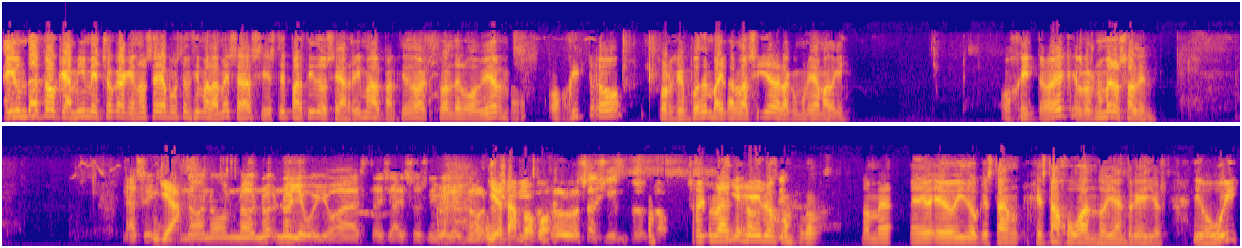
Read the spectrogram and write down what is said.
hay un dato que a mí me choca que no se haya puesto encima de la mesa. Si este partido se arrima al partido actual del gobierno, ojito, porque pueden bailar la silla de la Comunidad de Madrid. Ojito, eh, que los números salen. Así. Ya. No, no, no, no, no llego yo hasta a esos niveles. No, Yo tampoco. todos los asientos, no. Soy una Ya, tía y lo he sí. comprobado. No me, me he oído que están, que están jugando ya entre ellos. Digo, uy,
